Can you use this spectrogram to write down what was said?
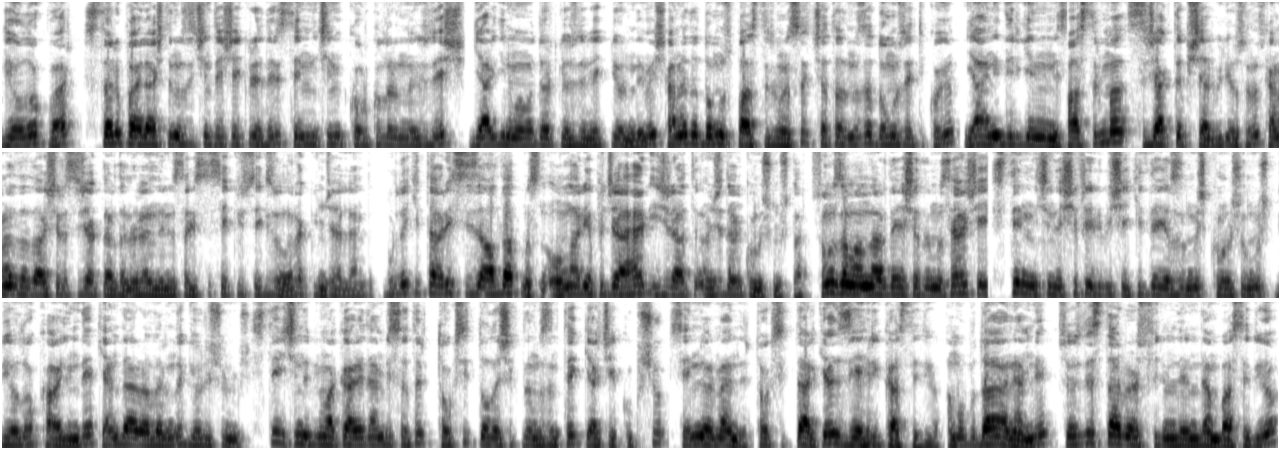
diyalog var. Star'ı paylaştığınız için teşekkür ederiz. Senin için korkularınla yüzleş. Gerginim ama dört gözle bekliyorum demiş. Kanada domuz pastırması. Çatalınıza domuz eti koyun. Yani dirgeniniz. Pastırma sıcakta pişer biliyorsunuz. Kanada'da aşırı sıcaklardan ölenlerin sayısı 808 olarak güncellendi. Buradaki tarih sizi aldatmasın. Onlar yapacağı her icraatı önceden konuşmuşlar. Son zamanlarda yaşadığımız her şey sitenin içinde şifreli bir şekilde yazılmış, konuşulmuş, diyalog halinde kendi aralarında görüşülmüş. Site içinde bir makaleden bir satır toksit dolaşıklığımızın tek gerçek kopuşu senin ölmendir. Toksit derken zehri kastediyor. Ama bu daha önemli. Sözde Star Wars filmlerinden bahsediyor.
